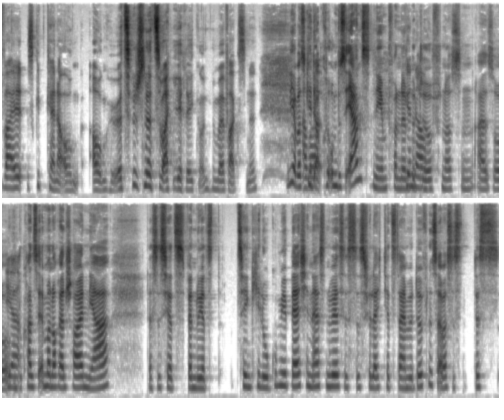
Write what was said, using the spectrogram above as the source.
Weil es gibt keine Augen Augenhöhe zwischen einer Zweijährigen und einem Erwachsenen. Ja, aber es aber, geht auch um das Ernstnehmen von den genau. Bedürfnissen. Also ja. du kannst ja immer noch entscheiden, ja, das ist jetzt, wenn du jetzt 10 Kilo Gummibärchen essen willst, ist das vielleicht jetzt dein Bedürfnis, aber es ist, das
